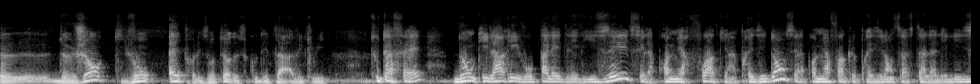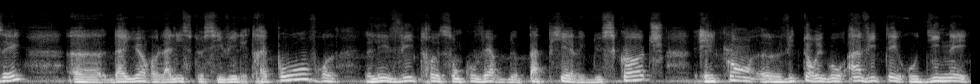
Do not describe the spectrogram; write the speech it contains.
euh, de gens qui vont être les auteurs de ce coup d'État avec lui. Tout à fait. Donc il arrive au palais de l'Élysée. C'est la première fois qu'il y a un président. C'est la première fois que le président s'installe à l'Élysée. Euh, D'ailleurs, la liste civile est très pauvre. Les vitres sont couvertes de papier avec du scotch. Et quand euh, Victor Hugo, invité au dîner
